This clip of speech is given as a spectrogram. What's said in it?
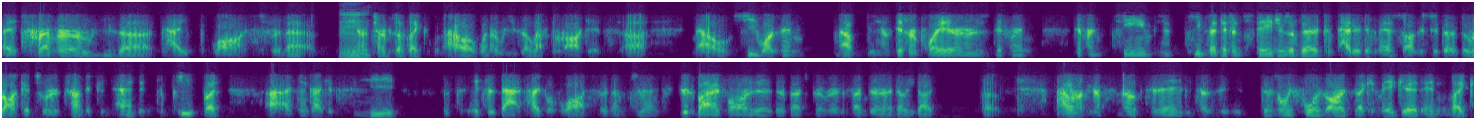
a Trevor Ariza type loss for them. You know, in terms of like how when Ariza left the Rockets. Uh, now he wasn't. Now you know, different players, different different team teams at different stages of their competitiveness. Obviously, the the Rockets were trying to contend and compete, but I think I could see it's, a, that type of loss for them too. And he's by far their their best perimeter defender. I know he got. Uh, I don't know if he got snubbed today because it, there's only four guards that can make it, and like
